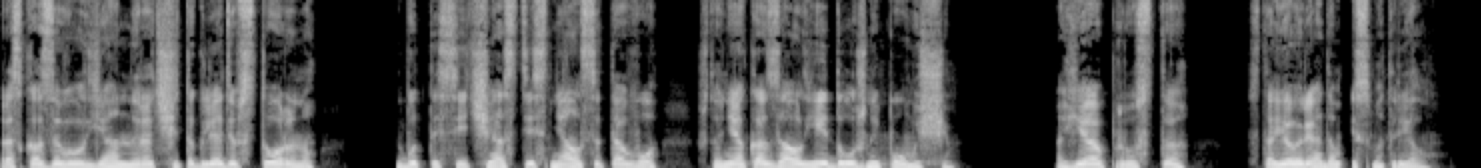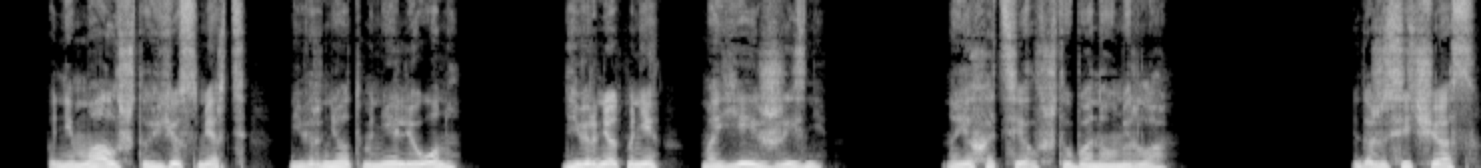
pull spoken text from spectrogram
Рассказывал Ян, нарочито глядя в сторону, будто сейчас стеснялся того, что не оказал ей должной помощи. А я просто стоял рядом и смотрел. Понимал, что ее смерть не вернет мне Леону, не вернет мне моей жизни, но я хотел, чтобы она умерла. И даже сейчас,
